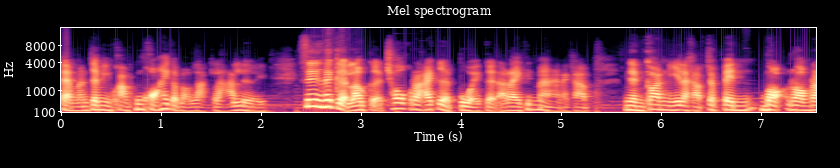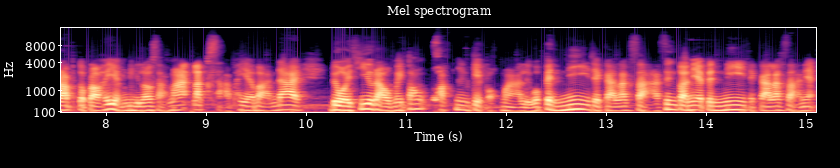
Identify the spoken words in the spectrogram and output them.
แต่มันจะมีความคุ้มครองให้กับเราหลักล้านเลย ซึ่งถ้าเกิดเราเกิดโชคร้ายเกิดป่วยเกิดอะไรขึ้นมานะครับ เงินก้อนนี้แหละครับจะเป็นเบาะรองรับกับเราให้อย่างดี เราสามารถรักษาพยาบาลได้ โดยที่เราไม่ต้องควักเงินเก็บออกมา หรือว่าเป็นหนี้จากการรักษา ซึ่งตอนนี้เป็นหนี้จากการรักษาเนี่ย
